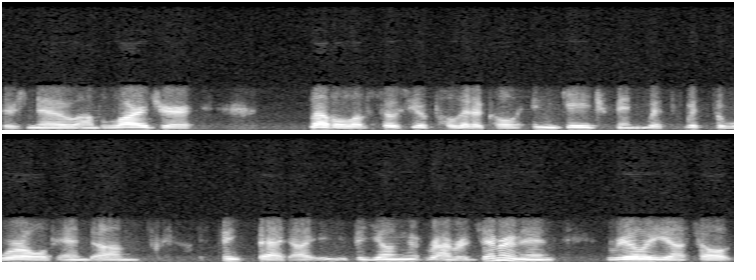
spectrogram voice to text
There's no um, larger level of socio-political engagement with, with the world. And um, I think that uh, the young Robert Zimmerman really uh, felt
